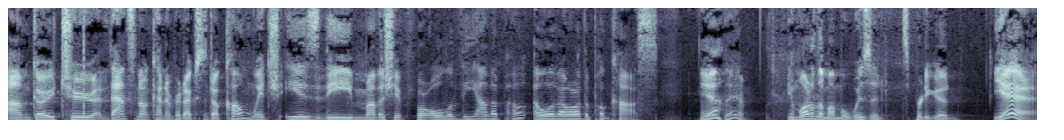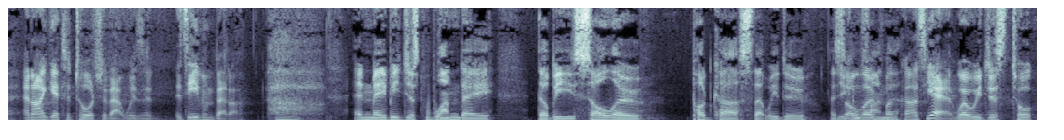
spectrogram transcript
um, go to that's not canon productions.com, which is the mothership for all of the other po- all of our other podcasts. Yeah. Yeah. In one of them, I'm a wizard. It's pretty good. Yeah, and I get to torture that wizard. It's even better. And maybe just one day there'll be solo podcasts that we do that you Solo can find there. Yeah, where we just talk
